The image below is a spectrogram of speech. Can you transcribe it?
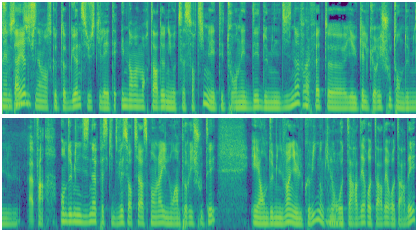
même 170? période finalement, parce que Top Gun, c'est juste qu'il a été énormément retardé au niveau de sa sortie, mais il a été tourné dès 2019 en fait. Euh, il y a eu quelques reshoots en 2000, enfin en 2019 parce qu'il devait sortir à ce moment-là, ils l'ont un peu reshooté. Et en 2020, il y a eu le Covid, donc ils l'ont retardé, retardé, retardé.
